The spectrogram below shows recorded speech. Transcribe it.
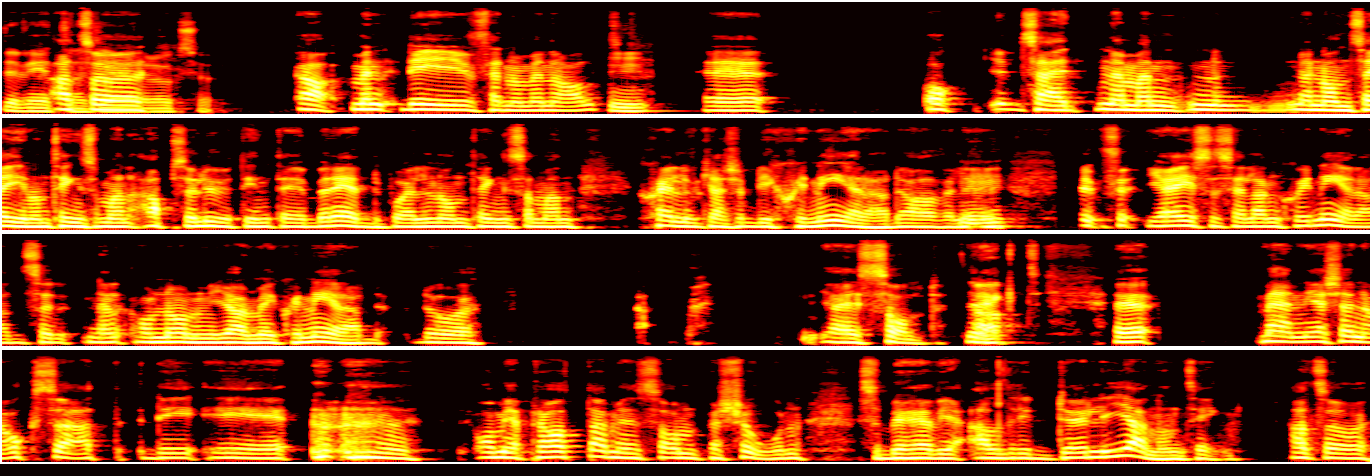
Det vet Alltså- jag gör också. Ja, men det är ju fenomenalt. Mm. Eh, och så här, när, man, när någon säger någonting som man absolut inte är beredd på eller någonting som man själv kanske blir generad av. Eller, Mm. jag är så sällan generad, så när, om någon gör mig generad, då... Jag är såld direkt. Eh, men jag känner också att det är... om jag pratar med en sån person så behöver jag aldrig dölja någonting. Alltså,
